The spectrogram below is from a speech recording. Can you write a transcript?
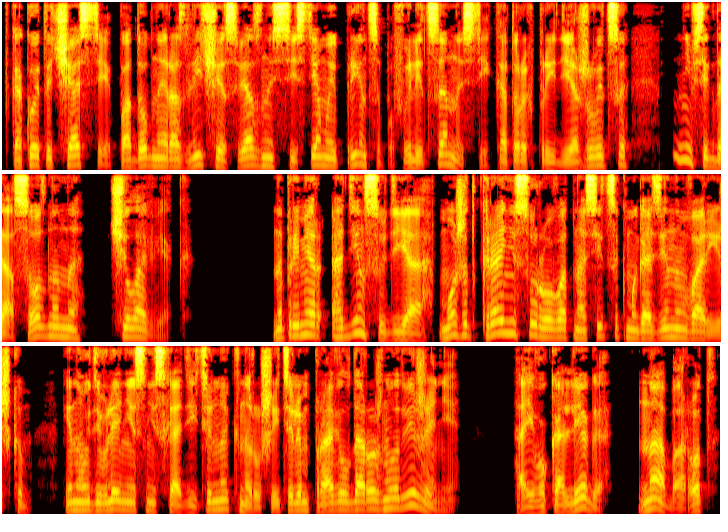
В какой-то части подобные различия связаны с системой принципов или ценностей, которых придерживается, не всегда осознанно, человек. Например, один судья может крайне сурово относиться к магазинным воришкам и, на удивление снисходительно, к нарушителям правил дорожного движения, а его коллега, наоборот,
